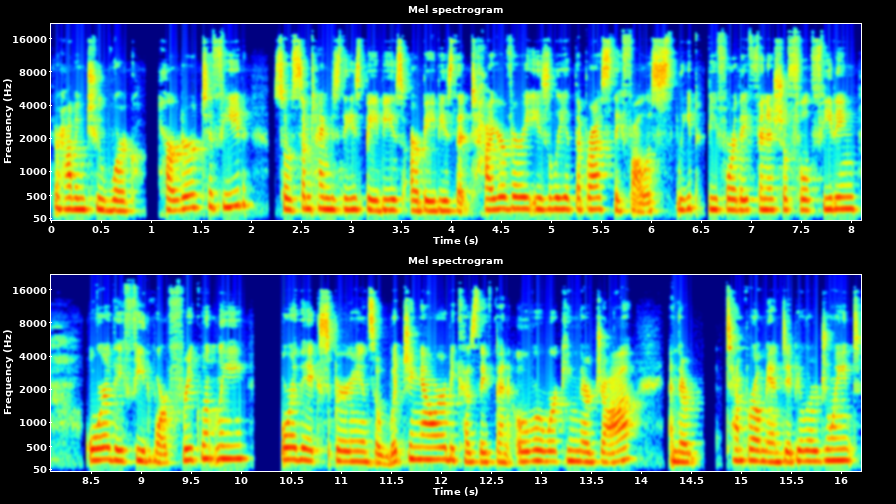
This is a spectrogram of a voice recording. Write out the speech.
They're having to work harder to feed. So sometimes these babies are babies that tire very easily at the breast. They fall asleep before they finish a full feeding, or they feed more frequently, or they experience a witching hour because they've been overworking their jaw and their temporomandibular joint.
